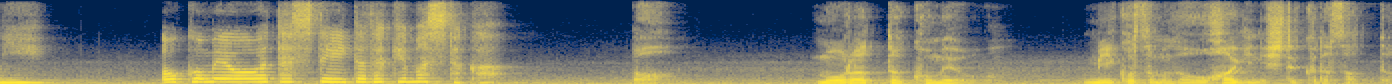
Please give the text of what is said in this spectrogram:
にお米を渡していただけましたか？あもらった米を巫女様がおはぎにしてくださった。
